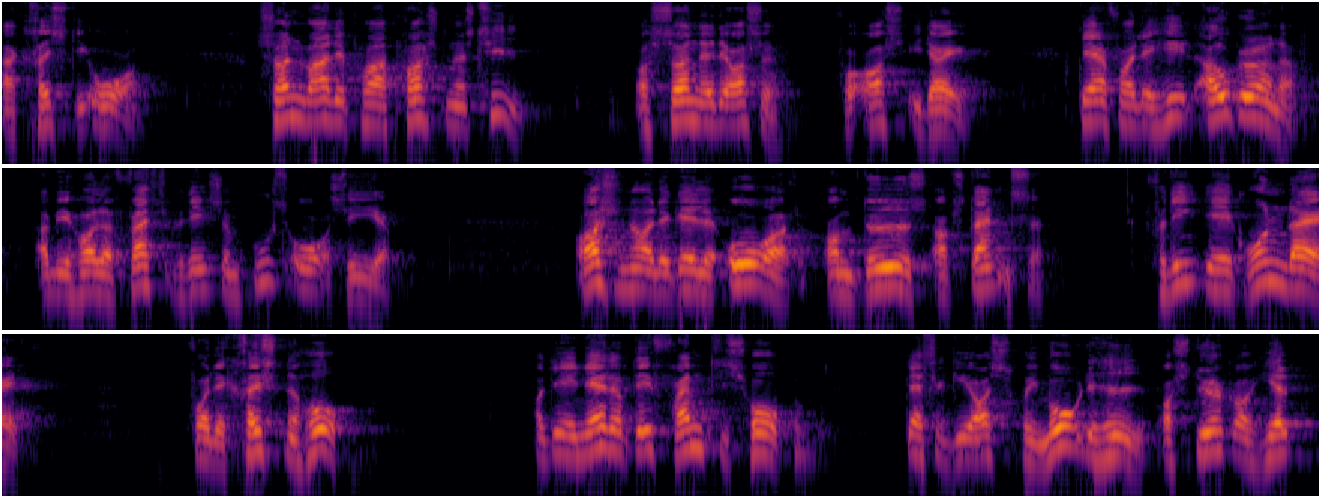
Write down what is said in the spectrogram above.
af Kristi ord. Sådan var det på apostlenes tid, og sådan er det også for os i dag. Derfor er det helt afgørende, at vi holder fast ved det, som Guds ord siger. Også når det gælder ordet om dødes opstandelse, fordi det er grundlaget for det kristne håb. Og det er netop det fremtidshåb, der skal give os frimodighed og styrke og hjælp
